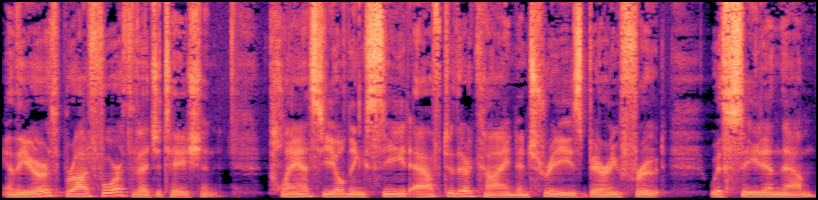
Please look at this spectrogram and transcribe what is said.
And the earth brought forth vegetation, plants yielding seed after their kind, and trees bearing fruit with seed in them,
